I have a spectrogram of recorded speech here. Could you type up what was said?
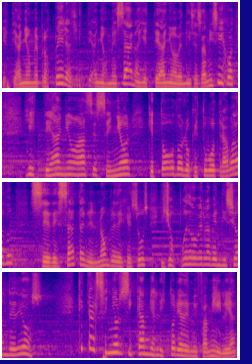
Y este año me prosperas, y este año me sanas, y este año bendices a mis hijos, y este año haces, Señor, que todo lo que estuvo trabado se desata en el nombre de Jesús y yo puedo ver la bendición de Dios. ¿Qué tal, Señor, si cambias la historia de mi familia,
